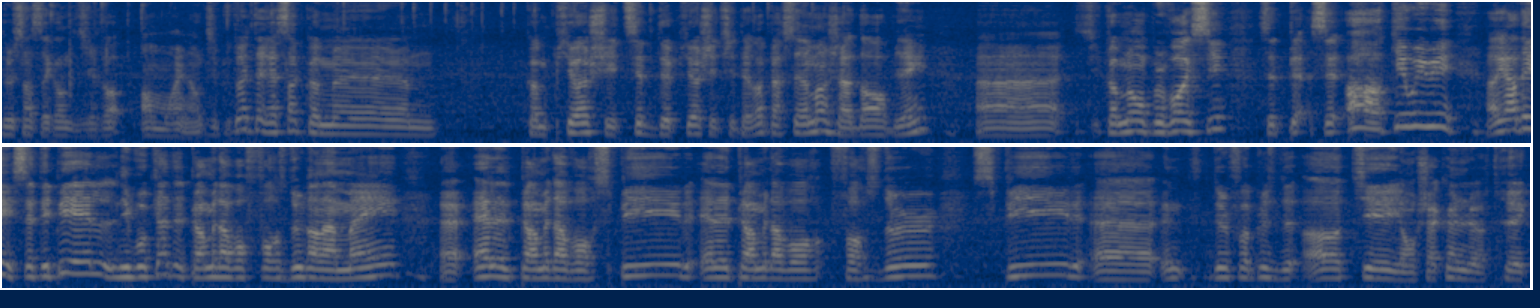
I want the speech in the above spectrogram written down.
250 dira en moins. Donc c'est plutôt intéressant comme, comme pioche et type de pioche, etc. Personnellement j'adore bien. Euh, comme là on peut voir ici, cette Ah ok oui oui, regardez, cette épée elle, niveau 4 elle permet d'avoir force 2 dans la main, euh, elle elle permet d'avoir speed, elle elle permet d'avoir force 2, speed, euh, deux fois plus de... Ok, ils ont chacun leur truc,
